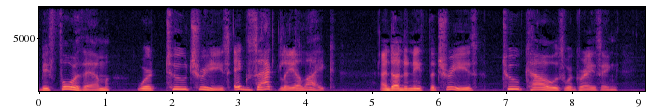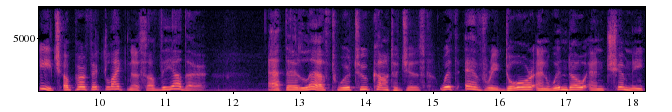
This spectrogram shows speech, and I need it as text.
Before them were two trees exactly alike, and underneath the trees two cows were grazing, each a perfect likeness of the other. At their left were two cottages, with every door and window and chimney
